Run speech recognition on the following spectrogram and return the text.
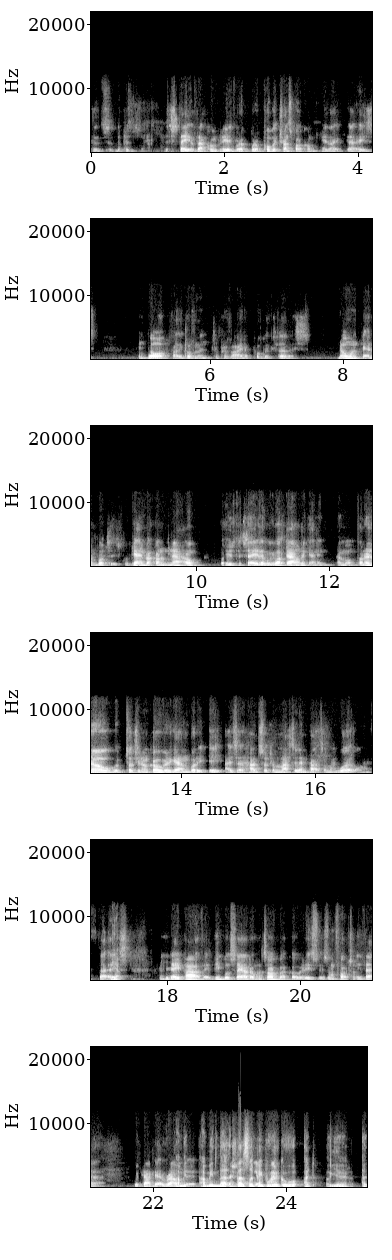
the, the, the state of that company. We're a, we're a public transport company that, that is endorsed by the government to provide a public service. No one's getting on buses. We're getting back on them now, but who's to say that we lock down again in a month? And I know we're touching on COVID again, but it, it has had such a massive impact on my work life that it's everyday part of it. People say I don't want to talk about COVID. It's, it's unfortunately there. We can't get around I mean, it. I mean that, that's like people who go, I, yeah, I,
